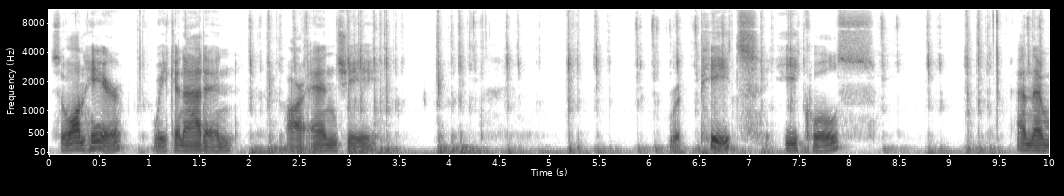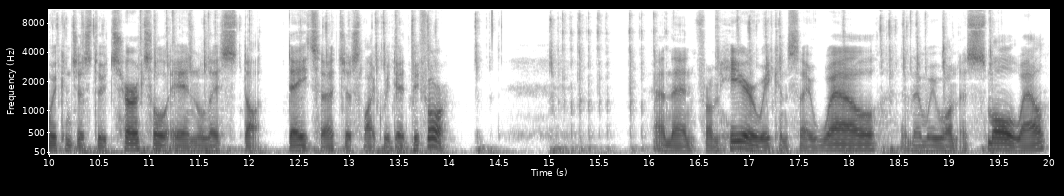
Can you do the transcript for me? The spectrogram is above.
So on here, we can add in our ng repeat equals, and then we can just do turtle in list dot data just like we did before. And then from here we can say well, and then we want a small well.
